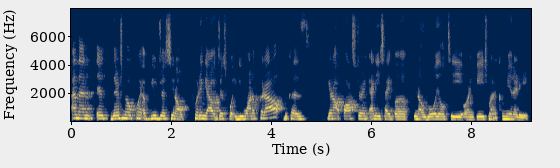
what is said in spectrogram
And then it, there's no point of you just, you know, putting out just what you want to put out because you're not fostering any type of, you know, loyalty or engagement or community.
